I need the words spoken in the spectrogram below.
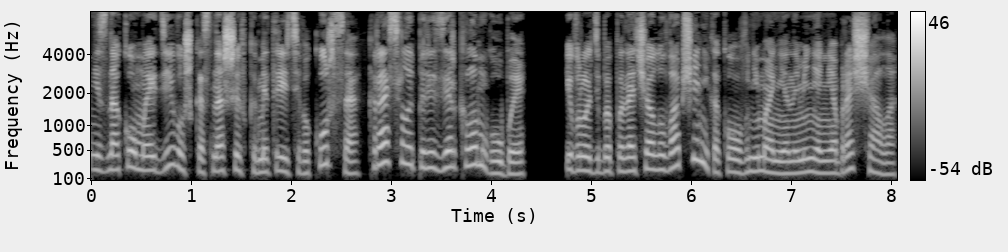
Незнакомая девушка с нашивками третьего курса красила перед зеркалом губы и вроде бы поначалу вообще никакого внимания на меня не обращала,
